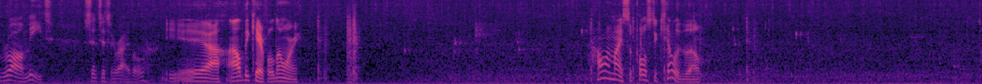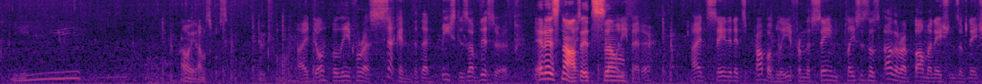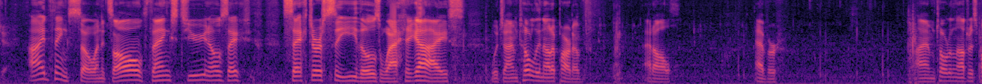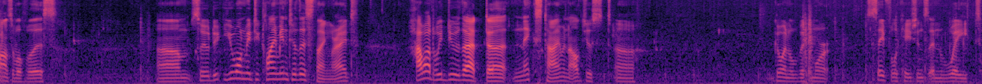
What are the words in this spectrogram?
raw meat since its arrival. Yeah, I'll be careful, don't worry. How am I supposed to kill it, though? Oh wait, I'm supposed to do it from I don't believe for a second that that beast is of this earth. It is not. I It's don't um. any better. I'd say that it's probably from the same place as those other abominations of nature. I'd think so, and it's all thanks to you know sec Sector C, those wacky guys, which I'm totally not a part of, at all, ever. I'm totally not responsible for this. Um, so do you want me to climb into this thing, right? How about we do that uh, next time, and I'll just uh, go in a little bit more safe locations and wait.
